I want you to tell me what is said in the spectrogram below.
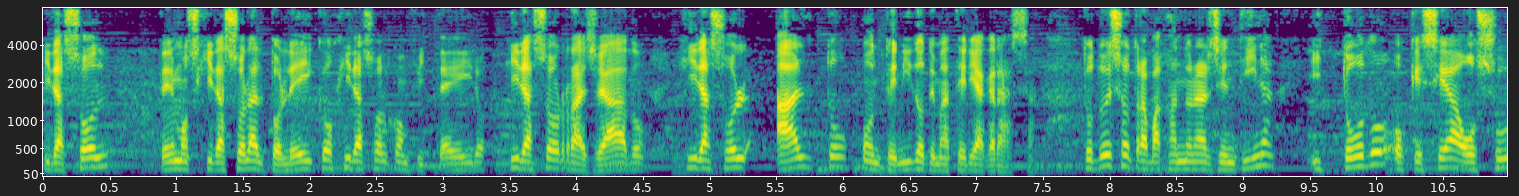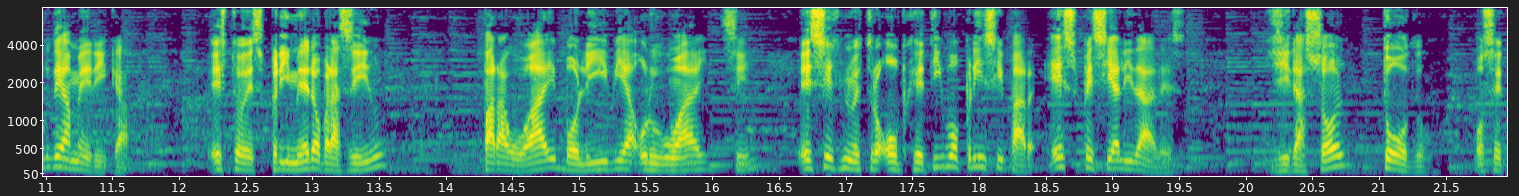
girasol, tenemos girasol altoleico, girasol confiteiro, girasol rayado, girasol alto contenido de materia grasa. Todo eso trabajando en Argentina y todo o que sea o sur de América. Esto es primero Brasil, Paraguay, Bolivia, Uruguay, ¿sí? Ese es nuestro objetivo principal, especialidades. Girasol, todo. O sea,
